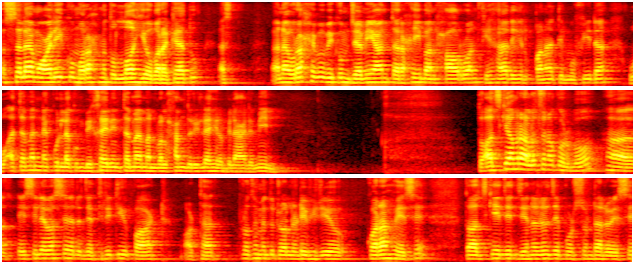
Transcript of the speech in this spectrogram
السلام عليكم ورحمة الله وبركاته أس- أنا أرحب بكم جميعا ترحيبا حارا في هذه القناة المفيدة وأتمنى كلكم بخير تماما والحمد لله رب العالمين তো আজকে আমরা আলোচনা করব হ্যাঁ, এই সিলেবাসের যে তৃতীয় পার্ট অর্থাৎ প্রথমে দুটো অলরেডি ভিডিও করা হয়েছে তো আজকে যে জেনারেল যে পোর্শনটা রয়েছে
